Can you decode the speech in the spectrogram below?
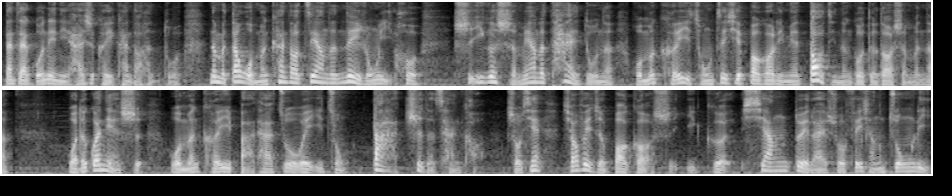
但在国内你还是可以看到很多。那么，当我们看到这样的内容以后，是一个什么样的态度呢？我们可以从这些报告里面到底能够得到什么呢？我的观点是，我们可以把它作为一种大致的参考。首先，消费者报告是一个相对来说非常中立、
